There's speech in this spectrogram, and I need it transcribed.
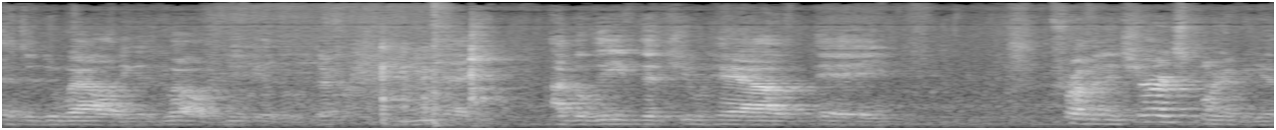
as a duality as well, it may be a little different. Okay? I believe that you have a, from an insurance point of view,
